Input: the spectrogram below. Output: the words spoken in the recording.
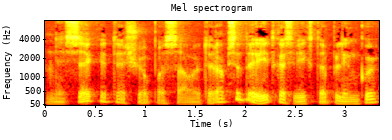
Nesiekite šio pasaulio. Tai yra apsidaryti, kas vyksta aplinkui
